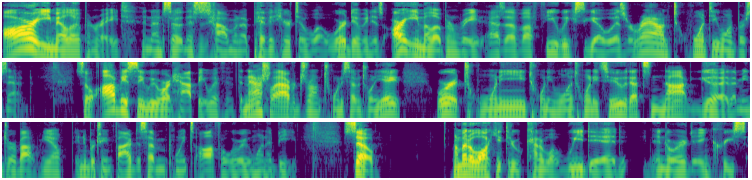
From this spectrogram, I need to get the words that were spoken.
Our email open rate, and then so this is how I'm going to pivot here to what we're doing is our email open rate as of a few weeks ago was around 21%. So obviously we weren't happy with it. The national average is around 27, 28. We're at 20, 21, 22. That's not good. That means we're about, you know, in between five to seven points off of where we want to be. So I'm going to walk you through kind of what we did in order to increase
